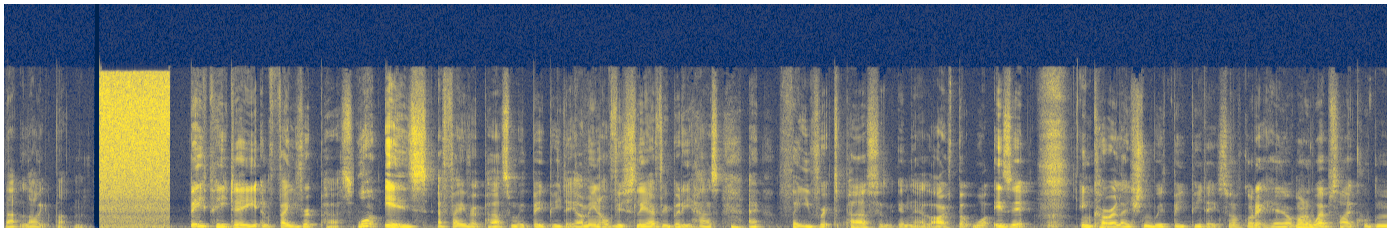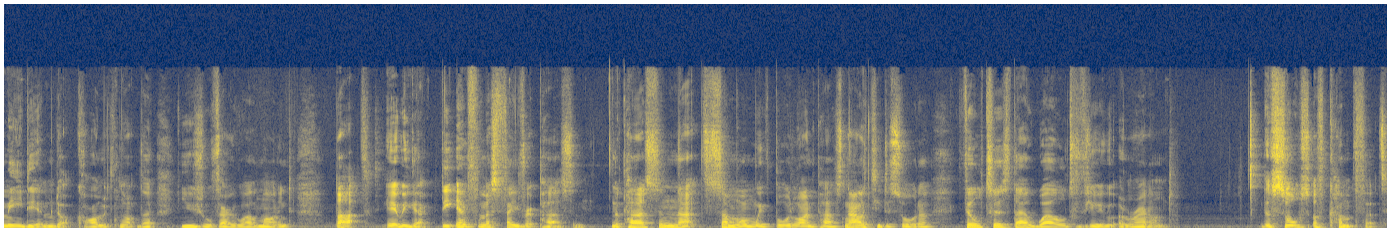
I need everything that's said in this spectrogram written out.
that like button. BPD and favourite person. What is a favourite person with BPD? I mean, obviously everybody has a favourite person in their life, but what is it in correlation with BPD? So I've got it here. I'm on a website called medium.com. It's not the usual Verywell Mind, but here we go. The infamous favourite person. The person that someone with borderline personality disorder filters their worldview around. The source of comfort.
